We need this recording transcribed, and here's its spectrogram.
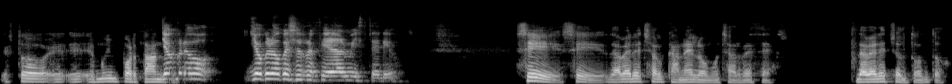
Esto eh, eh, es muy importante. Yo creo, yo creo que se refiere al misterio. Sí, sí, de haber hecho el canelo muchas veces, de haber hecho el tonto,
